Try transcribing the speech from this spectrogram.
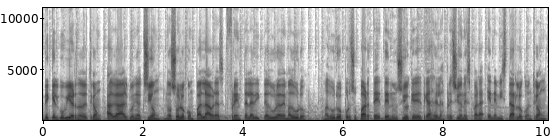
de que el gobierno de Trump haga algo en acción, no solo con palabras, frente a la dictadura de Maduro. Maduro, por su parte, denunció que detrás de las presiones para enemistarlo con Trump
